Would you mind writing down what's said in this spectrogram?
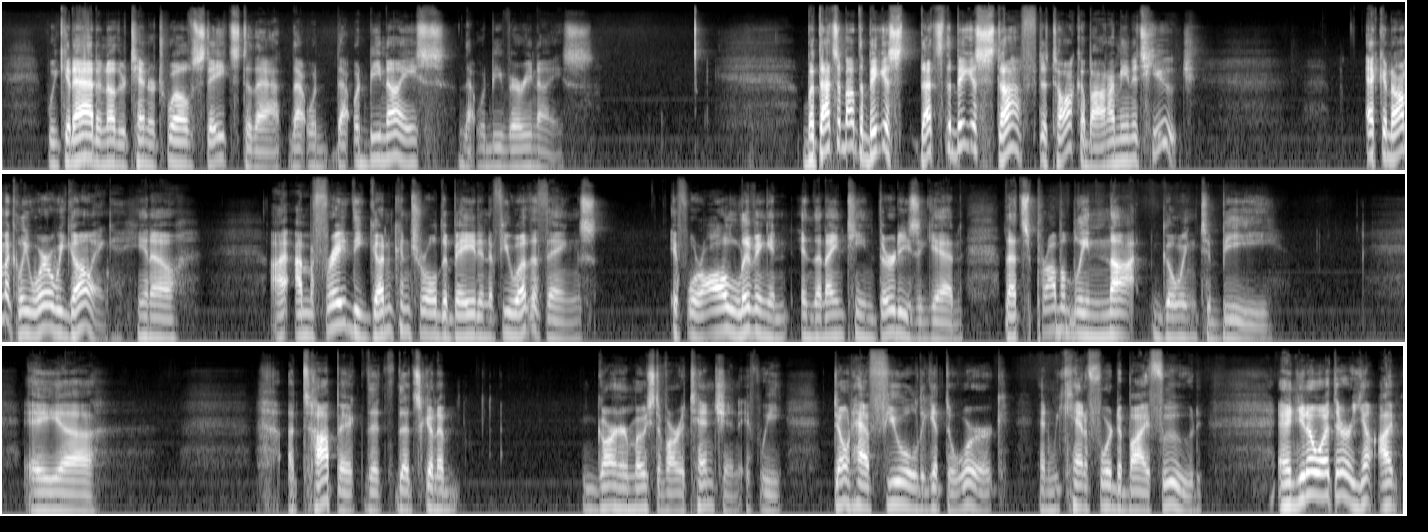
We could add another 10 or 12 states to that. That would that would be nice. That would be very nice. But that's about the biggest that's the biggest stuff to talk about. I mean, it's huge. Economically, where are we going? You know, I, I'm afraid the gun control debate and a few other things if we're all living in, in the 1930s again, that's probably not going to be a uh, a topic that that's going to garner most of our attention if we don't have fuel to get to work and we can't afford to buy food. And you know what? There are young, I,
